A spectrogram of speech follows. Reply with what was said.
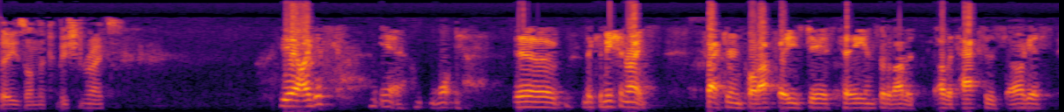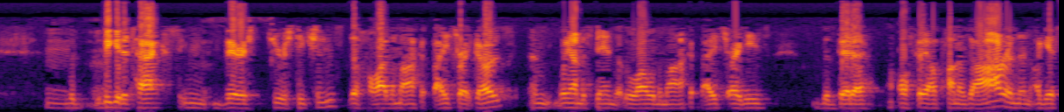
fees on the commission rates? Yeah, I guess yeah. What, the the commission rates factor in product fees, GST, and sort of other other taxes. So I guess mm. the, the bigger the tax in various jurisdictions, the higher the market base rate goes. And we understand that the lower the market base rate is, the better off our punters are. And then I guess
